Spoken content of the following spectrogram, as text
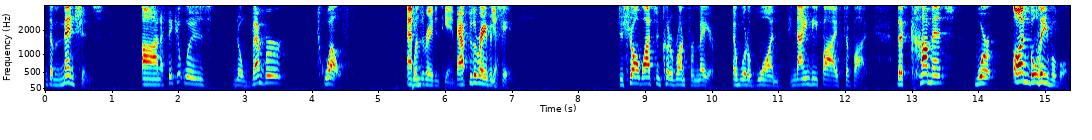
the mentions on I think it was November twelfth After the Ravens game. after the Ravens Yes. game. Deshaun Watson could have run for mayor and would have won 95 to 5. The comments were unbelievable.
